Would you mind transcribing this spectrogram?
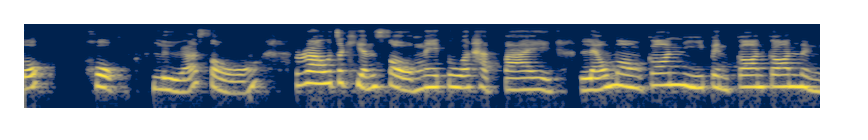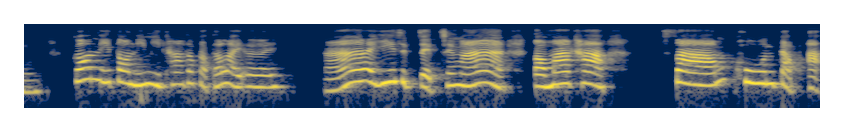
ลบหกเหลือสองเราจะเขียนสองในตัวถัดไป แล้วมองก้อนนี้เป็นก้อนก้อนหนึ่ง ก้อนนี้ตอนนี้มีค่าเท่ากับเท่าไหร่เอ่ย อ่ายี่สิบเจ็ดใช่ไหมต่อมาค่ะสามคูณกับอะ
